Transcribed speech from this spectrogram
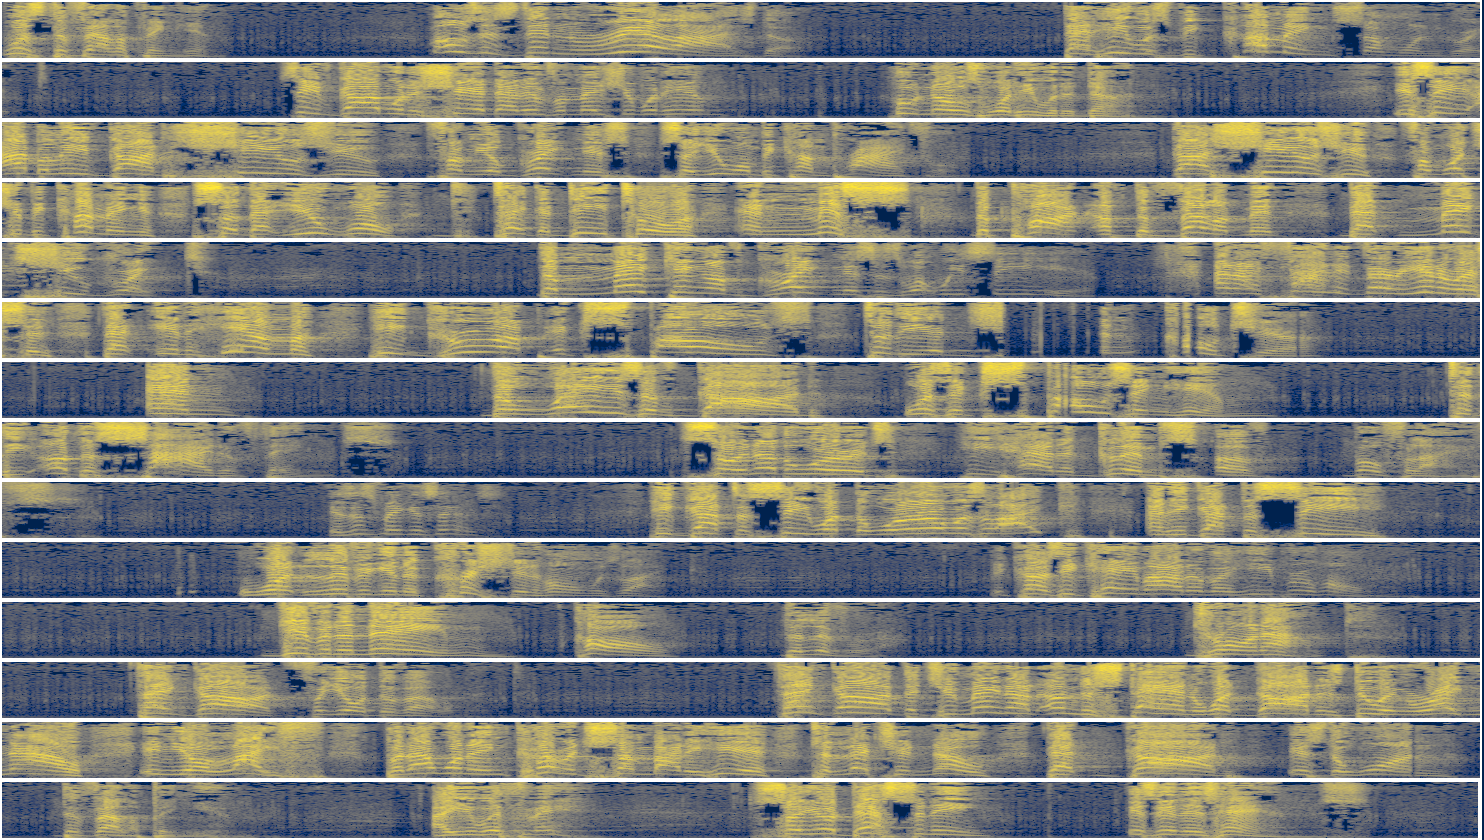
was developing him. Moses didn't realize, though, that he was becoming someone great. See, if God would have shared that information with him, who knows what he would have done. You see, I believe God shields you from your greatness so you won't become prideful. God shields you from what you're becoming so that you won't take a detour and miss the part of development that makes you great. The making of greatness is what we see here. And I find it very interesting that in him, he grew up exposed to the Egyptian culture and the ways of God was exposing him to the other side of things. So, in other words, he had a glimpse of both lives. Is this making sense? He got to see what the world was like, and he got to see what living in a Christian home was like. Because he came out of a Hebrew home, given a name called Deliverer, drawn out. Thank God for your development. Thank God that you may not understand what God is doing right now in your life, but I want to encourage somebody here to let you know that God is the one developing you. Are you with me? So your destiny is in his hands.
